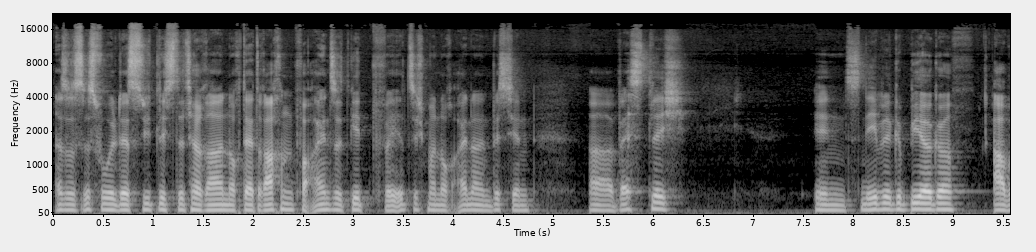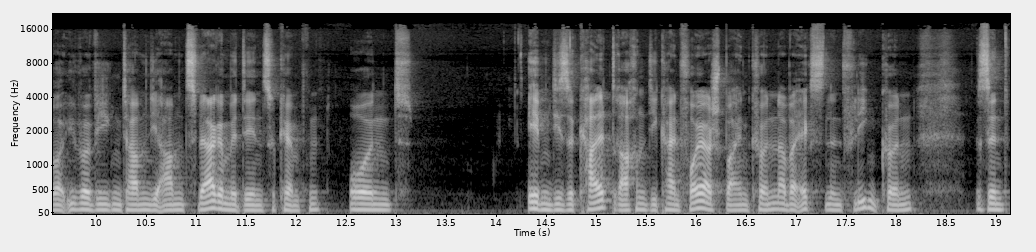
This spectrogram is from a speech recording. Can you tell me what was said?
also es ist wohl das südlichste Terrain noch der Drachen. Vereinzelt geht, verirrt sich mal noch einer ein bisschen äh, westlich. ins Nebelgebirge, aber überwiegend haben die armen Zwerge mit denen zu kämpfen. Und eben diese Kaltdrachen, die kein Feuer speien können, aber exzellent fliegen können, sind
